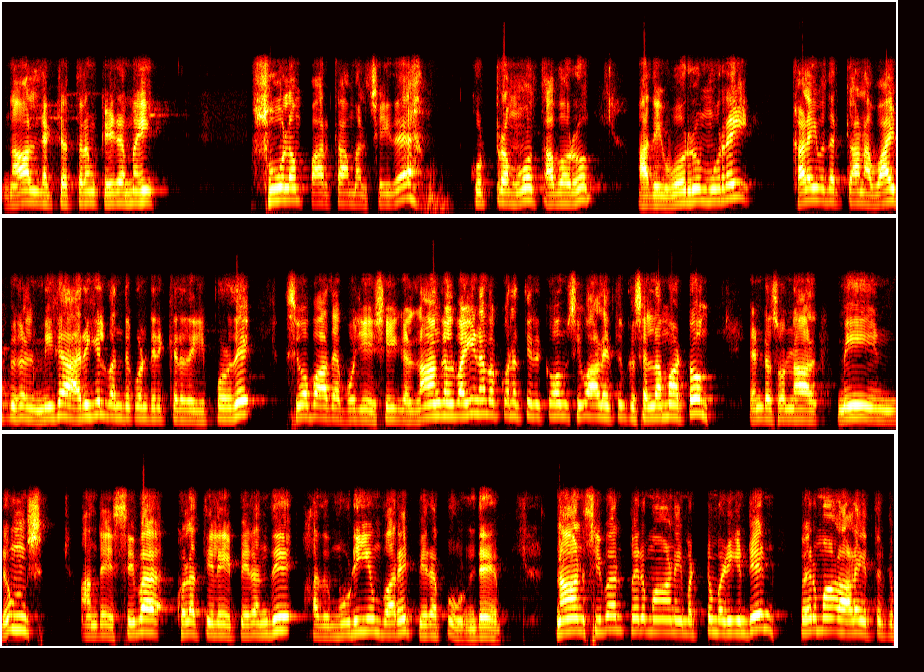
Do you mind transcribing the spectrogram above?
நாள் நட்சத்திரம் கிழமை சூலம் பார்க்காமல் செய்த குற்றமோ தவறோ அதை ஒரு முறை களைவதற்கான வாய்ப்புகள் மிக அருகில் வந்து கொண்டிருக்கிறது. இப்பொழுதே சிவபாத பூஜையை செய்யுங்கள். நாங்கள் வைணவ குலத்திற்கும் சிவாலயத்திற்கு செல்ல மாட்டோம் என்று சொன்னால் மீண்டும் அந்த சிவ குலத்திலே பிறந்து அது முடியும் வரை பிறப்பு உண்டு. நான் சிவன் பெருமானை மட்டும் வழிகின்றேன். பெருமாள் ஆலயத்திற்கு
